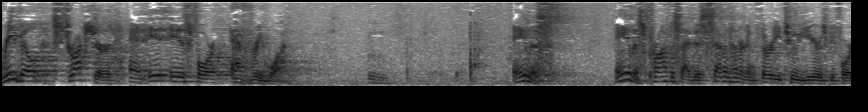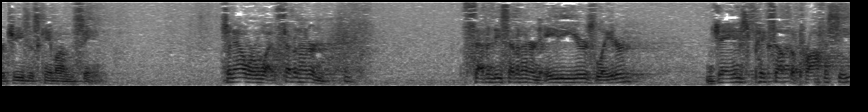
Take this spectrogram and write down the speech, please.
rebuilt structure, and it is for everyone. Amos Amos prophesied this 732 years before Jesus came on the scene. So now we're what, 770, 780 years later? James picks up the prophecy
